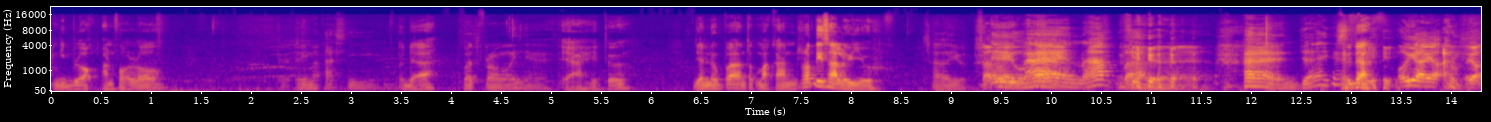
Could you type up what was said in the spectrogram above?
di blog unfollow Terima kasih. udah Buat promonya. ya itu jangan lupa untuk makan roti saluyu Salut. Selalu yuk, enak banget. Anjay. sudah Oh iya, iya. Ayo.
